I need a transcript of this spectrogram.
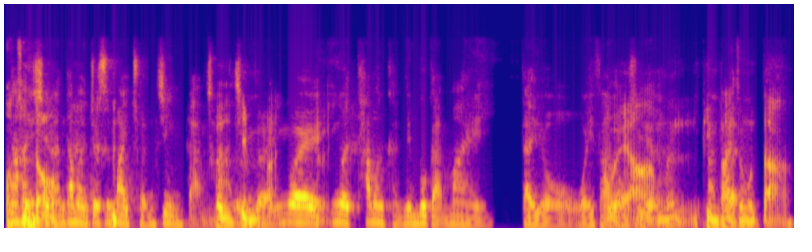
哦那很显然，他们就是卖纯净版嘛，纯净版对不对？因为因为他们肯定不敢卖带有违法东西的对啊，我们品牌这么么大，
